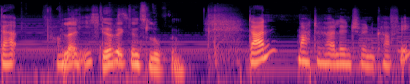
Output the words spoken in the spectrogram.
da draußen. Ich Vielleicht direkt aus. ins Louvre. Dann macht der Hörle einen schönen Kaffee.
